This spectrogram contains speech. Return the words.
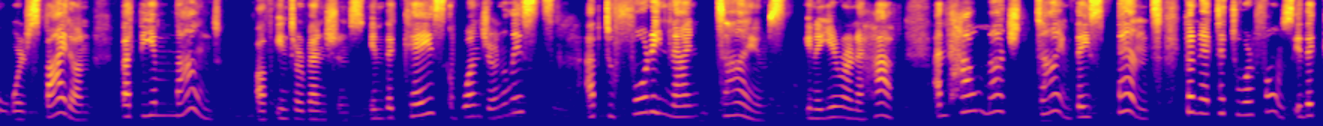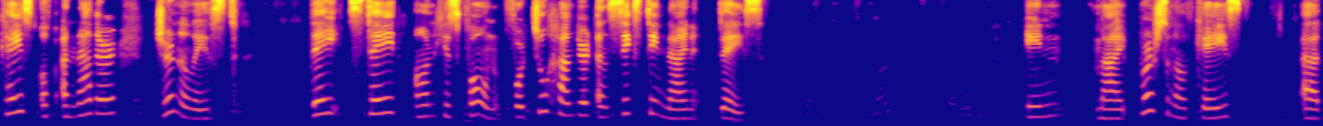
who were spied on, but the amount of interventions. In the case of one journalist, up to 49 times in a year and a half, and how much time they spent connected to our phones. In the case of another journalist, they stayed on his phone for 269 days. In my personal case, uh,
